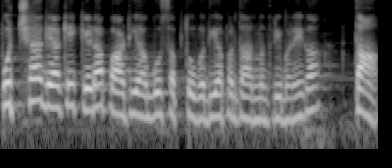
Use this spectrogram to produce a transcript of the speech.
ਪੁੱਛਿਆ ਗਿਆ ਕਿ ਕਿਹੜਾ ਪਾਰਟੀ ਆਗੂ ਸਭ ਤੋਂ ਵਧੀਆ ਪ੍ਰਧਾਨ ਮੰਤਰੀ ਬਣੇਗਾ, ਤਾਂ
